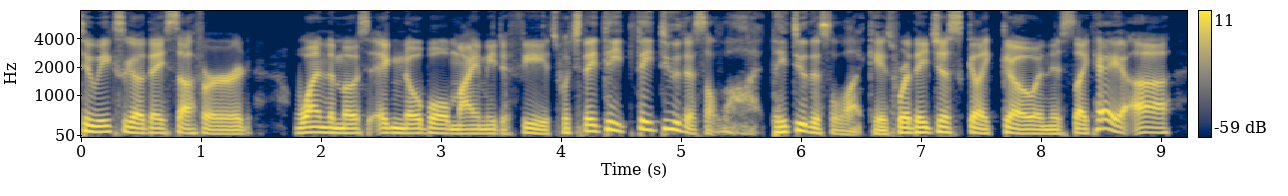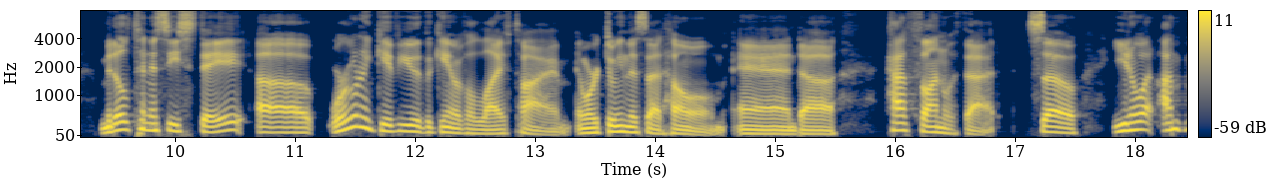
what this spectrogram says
two weeks ago they suffered one of the most ignoble Miami defeats, which they they they do this a lot. They do this a lot, case where they just like go and it's like, hey, uh, Middle Tennessee State, uh, we're going to give you the game of a lifetime, and we're doing this at home, and uh, have fun with that. So you know what, I'm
